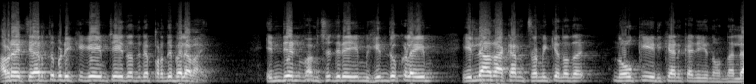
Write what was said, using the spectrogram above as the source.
അവരെ ചേർത്ത് പിടിക്കുകയും ചെയ്തതിന്റെ പ്രതിഫലമായി. ഇന്ത്യൻ വംശജരെയും ഹിന്ദുക്കളെയും ഇല്ലാതാക്കാൻ ശ്രമിക്കുന്നത് നോക്കിയിരിക്കാൻ കഴിയുന്ന ഒന്നല്ല.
